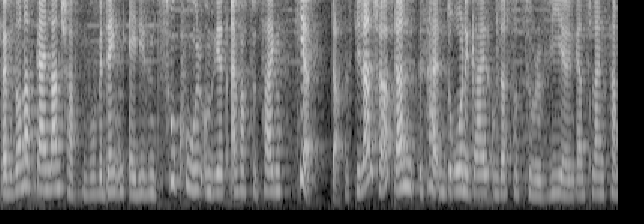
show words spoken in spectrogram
bei besonders geilen Landschaften, wo wir denken, ey, die sind zu cool, um sie jetzt einfach zu zeigen, hier, das ist die Landschaft. Dann ist halt eine Drohne geil, um das so zu revealen, ganz langsam.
